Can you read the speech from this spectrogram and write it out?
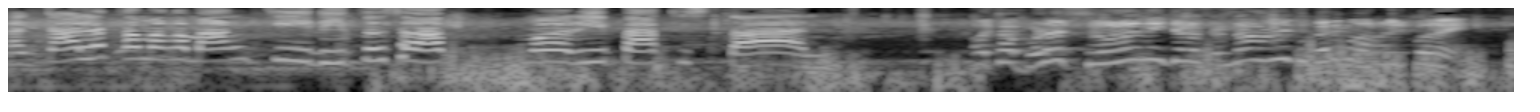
Nagkalat ang mga monkey dito sa Mori, Pakistan. अच्छा बड़े सियाने नहीं चला डंडा नहीं पकड़ मारने पर है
